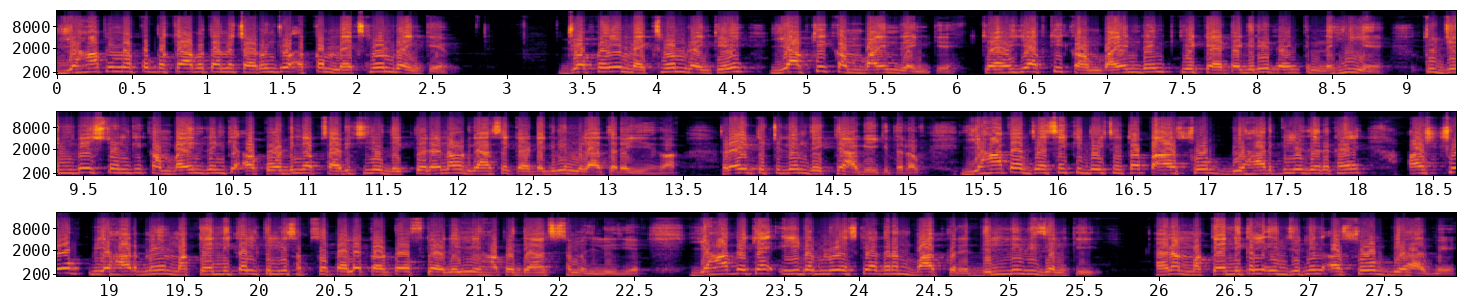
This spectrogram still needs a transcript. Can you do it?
यहाँ पे मैं आपको क्या बताना चाह रहा हूँ, जो आपका मैक्सिमम रैंक है जो आपका ये मैक्सिमम रैंक है, ये आपकी कंबाइन रैंक है। क्या है ये आपकी कंबाइन रैंक ये कैटेगरी रैंक नहीं है। तो जिन भी स्टूडेंट की कंबाइन रैंक के अकॉर्डिंग आप सारी चीज़ें देखते रहना और यहाँ से कैटेगरी मिलाते रहिएगा। राइट तो चलिए हम देखते हैं आगे की तरफ़। यहाँ पे आप जैसे कि देख सकते हो, आप अशोक बिहार के लिए दे रखा है। अशोक बिहार में मैकेनिकल के लिए सबसे पहले कट ऑफ़ किया गई? यहाँ पे ध्यान से समझ लीजिए। यहाँ पे क्या ईडब्ल्यू की अगर हम बात करें, दिल्ली रीजन की है ना? मैकेनिकल इंजीनियरिंग अशोक बिहार में।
